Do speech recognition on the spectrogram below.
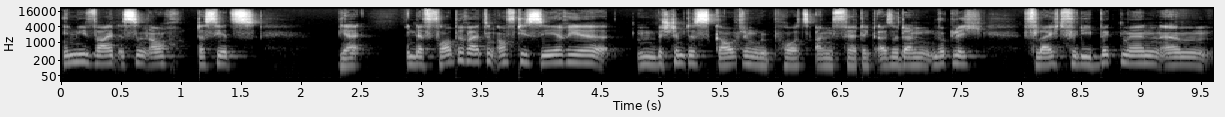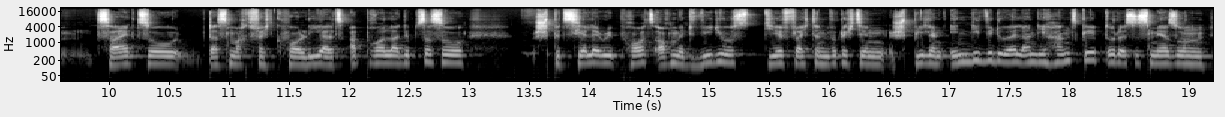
inwieweit ist denn auch das jetzt ja in der Vorbereitung auf die Serie ein bestimmtes Scouting Reports anfertigt, also dann wirklich vielleicht für die Big Men ähm, zeigt so, das macht vielleicht Quali als Abroller. Gibt es das so spezielle Reports auch mit Videos, die ihr vielleicht dann wirklich den Spielern individuell an die Hand gebt? Oder ist es mehr so ein,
